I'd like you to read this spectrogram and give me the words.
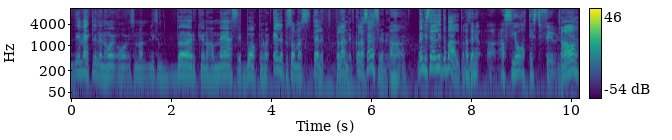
det är verkligen en hoj, hoj som man liksom bör kunna ha med sig bak på en hoj. Eller på sommarstället på landet. Kolla, så här ser den ut. Ja. Men visst är den lite ball på Ja, något den sätt? är asiatiskt ful. Ja.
